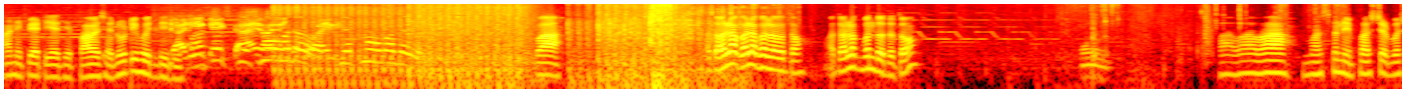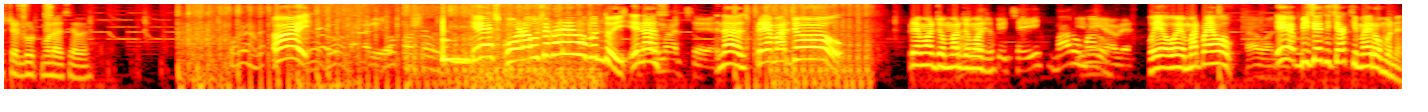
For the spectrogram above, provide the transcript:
આની પેટી હતી ભાવે છે. લૂટી હોય જ લીધી? વાહ. આ તો અલગ અલગ અલગ હતો. આ તો અલગ બંધો હતો. વાહ વાહ વાહ. મસ્ત નહીં ફર્સ્ટ એડ બસ્ટ લૂટ મળે છે હવે. ઓય. એ સ્કોડ આવું છે કરે એવો બંદો? એના એના સ્પ્રે મારજો. સ્પ્રે મારજો મારજો મારજો. મારું મારું. ઓય ઓય માર પાસે આવો. હા, એ બીજેથી ચાકથી માર્યો મને.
